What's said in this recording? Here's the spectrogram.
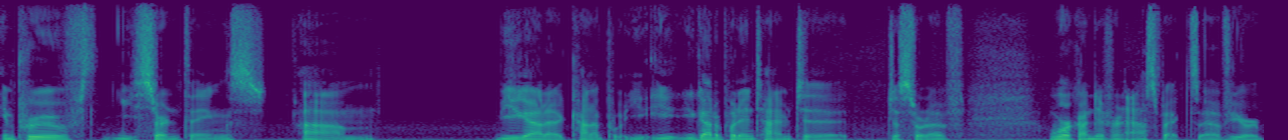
improve certain things, um, you gotta kind of put you, you gotta put in time to just sort of work on different aspects of your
